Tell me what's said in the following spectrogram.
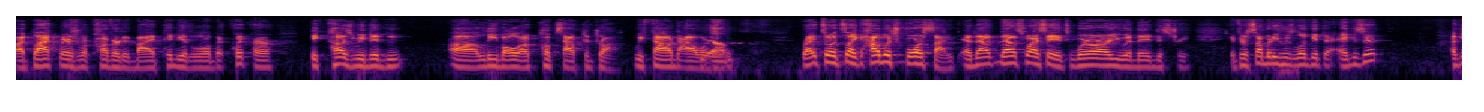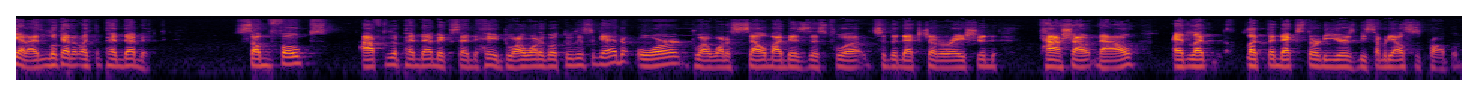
my black bears recovered, in my opinion, a little bit quicker because we didn't uh, leave all our cooks out to dry. We found ours. Yeah. Right. So it's like how much foresight. And that, that's why I say it's where are you in the industry? If you're somebody who's looking to exit, again, I look at it like the pandemic. Some folks after the pandemic said, "Hey, do I want to go through this again, or do I want to sell my business to a to the next generation, cash out now, and let let the next thirty years be somebody else's problem?"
